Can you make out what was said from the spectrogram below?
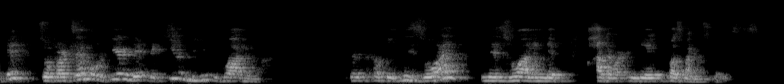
Okay, so for example, here the, the key would be one. one. Okay, this is one, this is one in the Hadamard in the plus minus basis.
